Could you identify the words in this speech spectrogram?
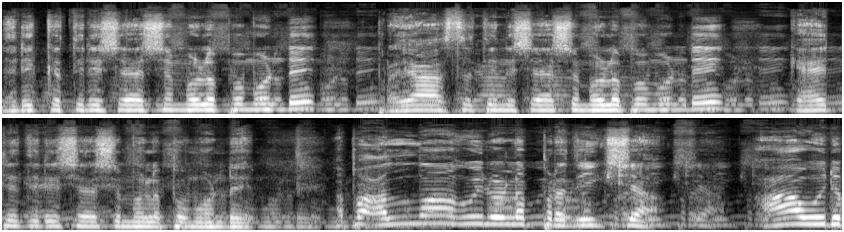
ഞെരുക്കത്തിന് ശേഷം എളുപ്പമുണ്ട് പ്രയാസത്തിന് ശേഷം എളുപ്പമുണ്ട് കയറ്റത്തിന് ശേഷം എളുപ്പമുണ്ട്. അപ്പൊ അള്ളാഹുവിലുള്ള പ്രതീക്ഷ ആ ഒരു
